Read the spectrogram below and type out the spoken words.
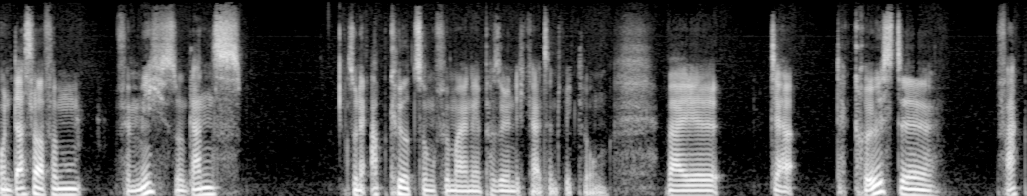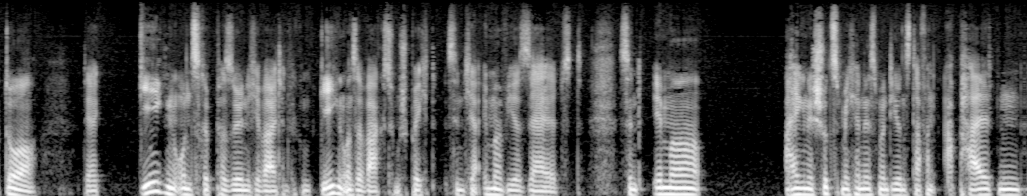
Und das war für, für mich so ganz so eine Abkürzung für meine Persönlichkeitsentwicklung. Weil der, der größte Faktor, der gegen unsere persönliche Weiterentwicklung, gegen unser Wachstum spricht, sind ja immer wir selbst. Sind immer eigene Schutzmechanismen, die uns davon abhalten,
